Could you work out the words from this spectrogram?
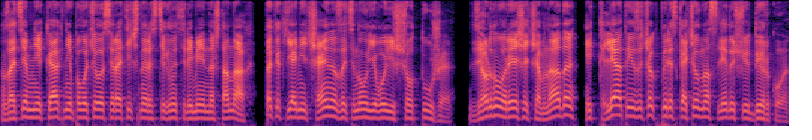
Затем никак не получилось эротично расстегнуть ремень на штанах, так как я нечаянно затянул его еще туже. Дернул резче, чем надо, и клятый язычок перескочил на следующую дырку.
